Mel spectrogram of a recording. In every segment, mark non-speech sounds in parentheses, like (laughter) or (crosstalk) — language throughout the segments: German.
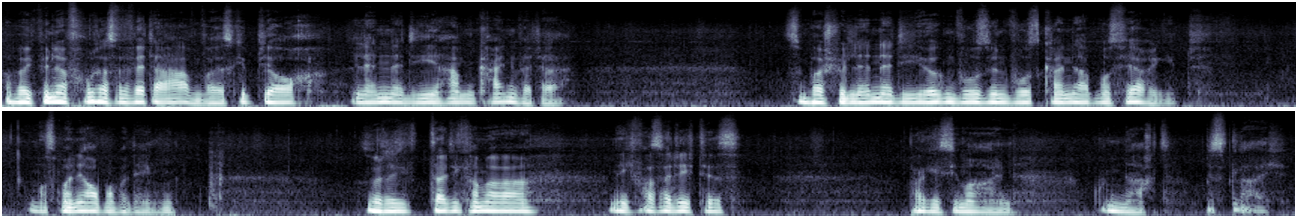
Aber ich bin ja froh, dass wir Wetter haben, weil es gibt ja auch Länder, die haben kein Wetter. Zum Beispiel Länder, die irgendwo sind, wo es keine Atmosphäre gibt. Muss man ja auch mal bedenken. So, da die, da die Kamera nicht wasserdicht ist, packe ich sie mal ein. Gute Nacht, bis gleich.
